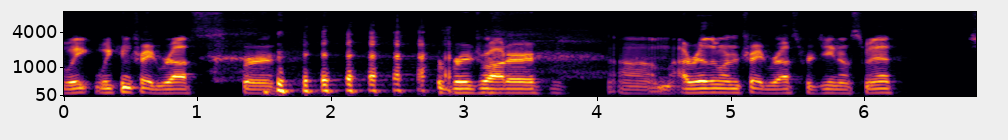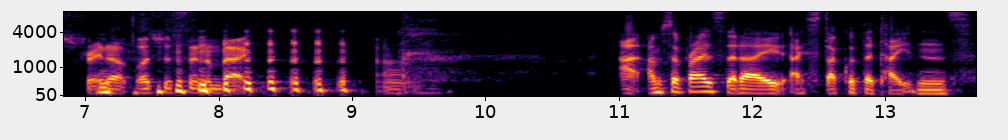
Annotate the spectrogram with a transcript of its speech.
we we can trade Russ for for Bridgewater. Um, I really want to trade Russ for Geno Smith. Straight up, let's just send him back. Um, I, I'm surprised that I I stuck with the Titans.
